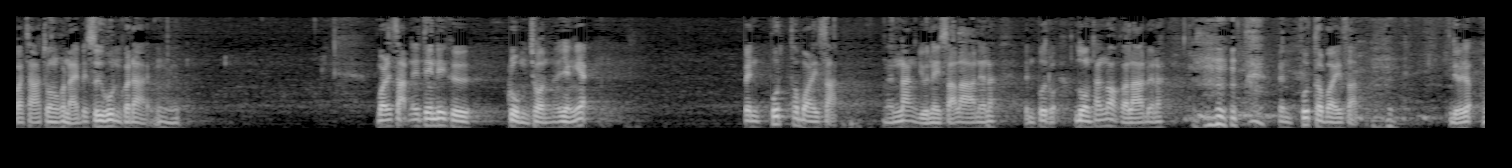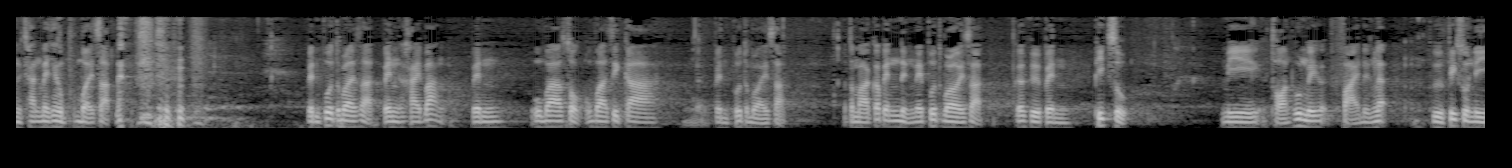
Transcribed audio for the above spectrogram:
ประชาชนคนไหนไปซื้อหุ้นก็ได้ บริษัทในที่นี้คือกลุ่มชนอย่างเงี้ย เป็นพุทธบริษัท นั่งอยู่ในศาลาเนี่ยนะเป็นพุทธรวมทั้งนอกศาลาด้วยนะเป็นพุทธบริษัท เดี๋ยวฉันไม่ใช่บริษัทนะเป็นพุทธบริษัทเป็นใครบ้าง เป็นอุบาสกอุบาสิกา เป็นพุทธบริษัทอาตมาก็เป็นหนึ่งในพุทธบริษัทก็คือเป็นภิกษุ มีถอนทุนไปฝ่ายหนึ่งแล้วคือภิกษุณี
